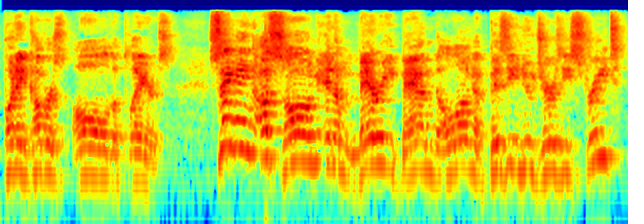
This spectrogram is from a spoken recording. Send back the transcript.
pudding covers all the players. Singing a song in a merry band along a busy New Jersey street,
